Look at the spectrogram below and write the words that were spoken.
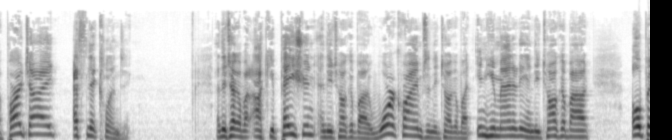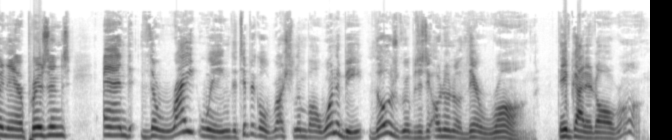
apartheid, ethnic cleansing. And they talk about occupation, and they talk about war crimes, and they talk about inhumanity, and they talk about open air prisons. And the right wing, the typical Rush Limbaugh wannabe, those groups, they say, oh, no, no, they're wrong. They've got it all wrong.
